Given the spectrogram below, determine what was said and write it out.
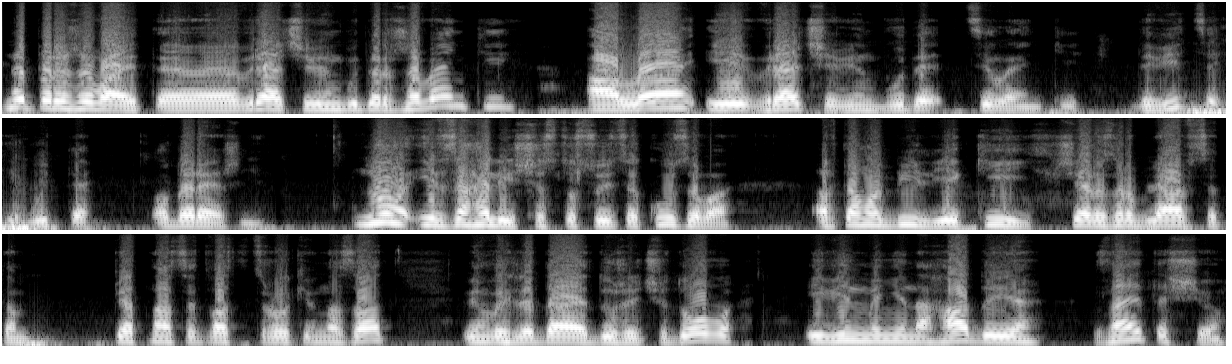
не переживайте, е, вряд чи він буде ржавенький, але і вряд чи він буде ціленький. Дивіться і будьте обережні. Ну і взагалі, що стосується кузова, автомобіль, який ще розроблявся там 15-20 років назад, він виглядає дуже чудово, і він мені нагадує, знаєте що?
